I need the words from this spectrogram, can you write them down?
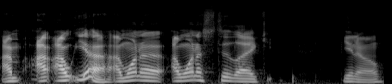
I'm, I, I, yeah, I want to, I want us to like, you know,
